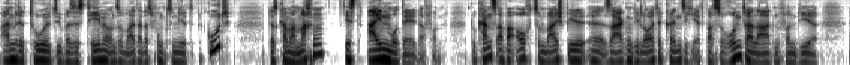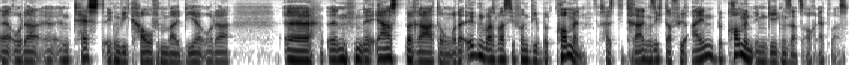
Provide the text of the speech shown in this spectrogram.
andere Tools, über Systeme und so weiter. Das funktioniert gut. Das kann man machen. Ist ein Modell davon. Du kannst aber auch zum Beispiel äh, sagen, die Leute können sich etwas runterladen von dir äh, oder äh, einen Test irgendwie kaufen bei dir oder äh, eine Erstberatung oder irgendwas, was sie von dir bekommen. Das heißt, die tragen sich dafür ein, bekommen im Gegensatz auch etwas.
